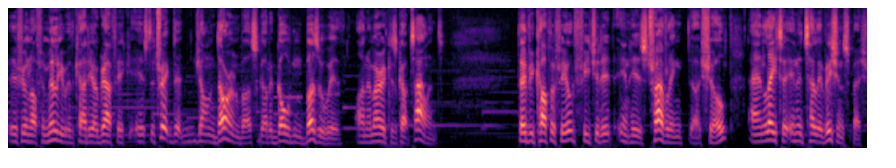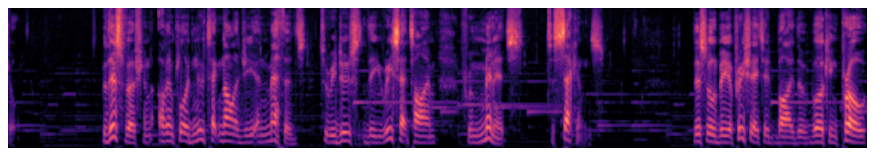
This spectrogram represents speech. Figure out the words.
If you're not familiar with cardiographic, it's the trick that Jon Dorenbos got a golden buzzer with on America's Got Talent. David Copperfield featured it in his traveling uh, show and later in a television special. With this version, I've employed new technology and methods to reduce the reset time from minutes to seconds. This will be appreciated by the working pro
